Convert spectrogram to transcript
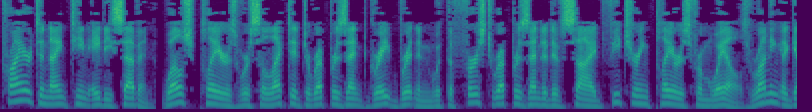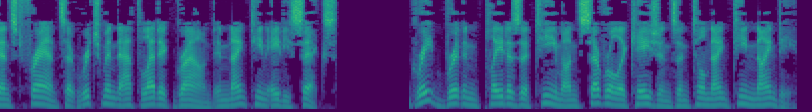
Prior to 1987, Welsh players were selected to represent Great Britain with the first representative side featuring players from Wales running against France at Richmond Athletic Ground in 1986. Great Britain played as a team on several occasions until 1990,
